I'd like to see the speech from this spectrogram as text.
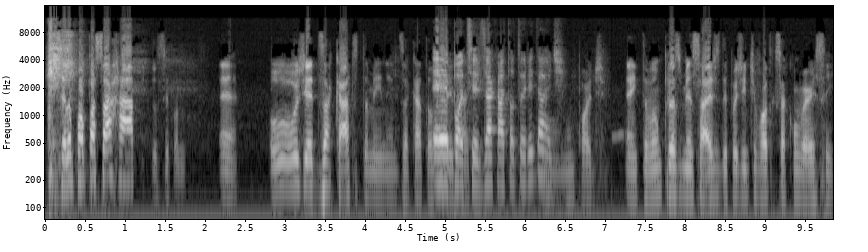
Você não pode passar rápido. Você... É. Ou hoje é desacato também, né? Desacato à autoridade. É, pode ser desacato à autoridade. Não, não pode. É, então vamos para as mensagens, depois a gente volta com essa conversa aí.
